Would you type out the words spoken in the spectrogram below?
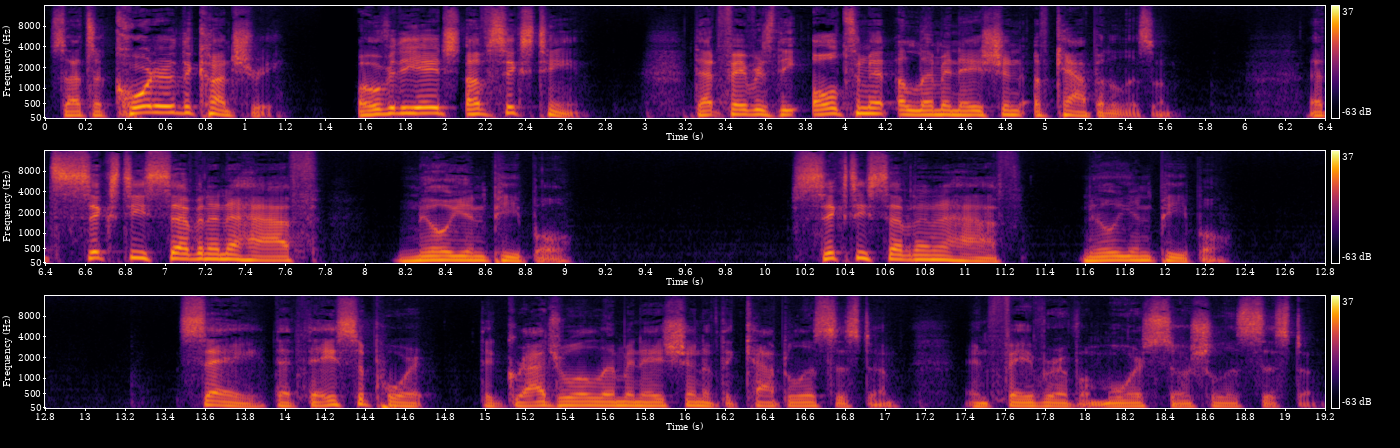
So that's a quarter of the country over the age of 16 that favors the ultimate elimination of capitalism. That's 67.5 million people. 67.5 million people say that they support the gradual elimination of the capitalist system in favor of a more socialist system.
